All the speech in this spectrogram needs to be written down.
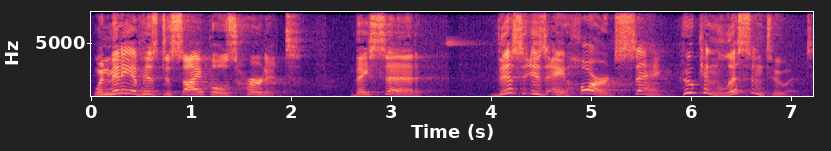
When many of his disciples heard it, they said, This is a hard saying. Who can listen to it?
